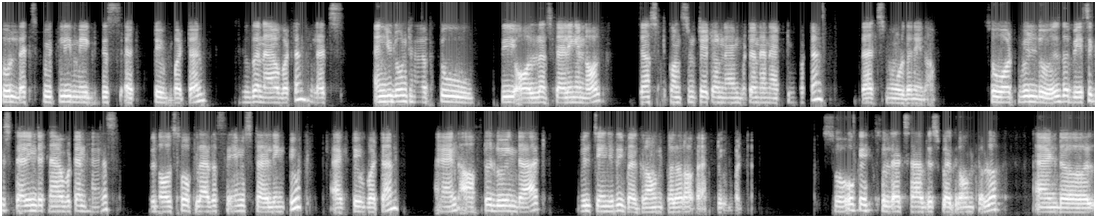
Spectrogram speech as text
so let's quickly make this active button is the nav button. Let's and you don't have to see all the styling and all. Just concentrate on nav button and active button. That's more than enough. So what we'll do is the basic styling that nav button has will also apply the same styling to active button. And after doing that we'll change the background color of active button. So okay so let's have this background color. And uh,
